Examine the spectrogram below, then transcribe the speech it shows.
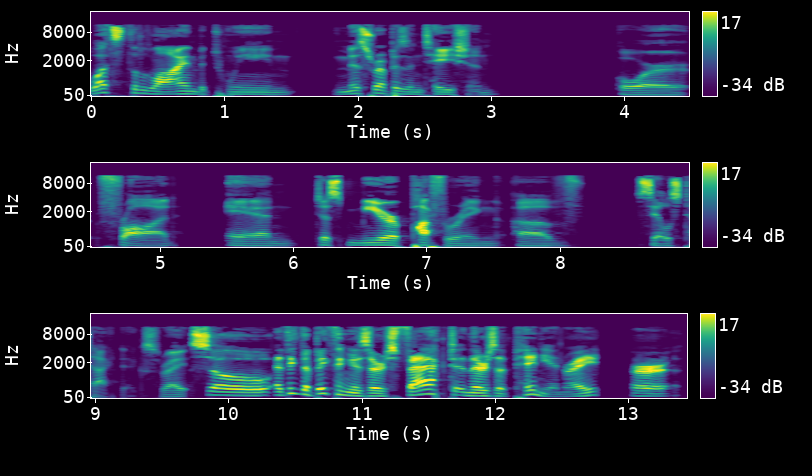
what's the line between misrepresentation or fraud and just mere puffering of sales tactics, right? So I think the big thing is there's fact and there's opinion, right? Or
